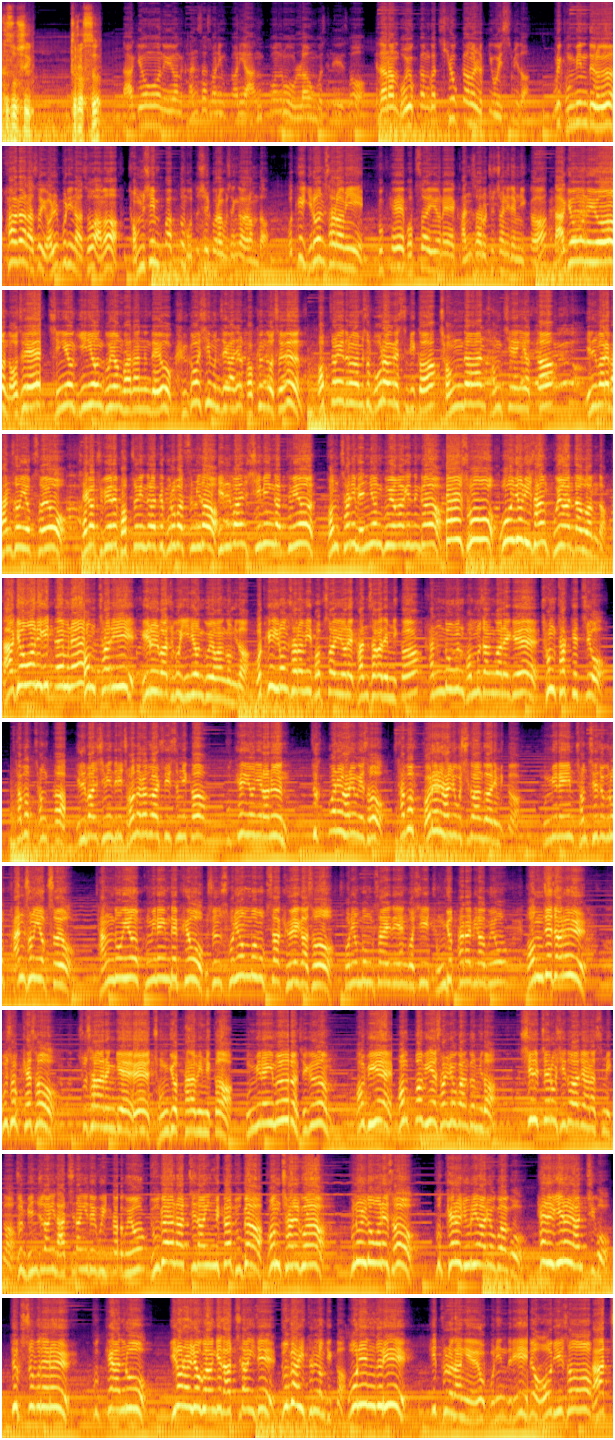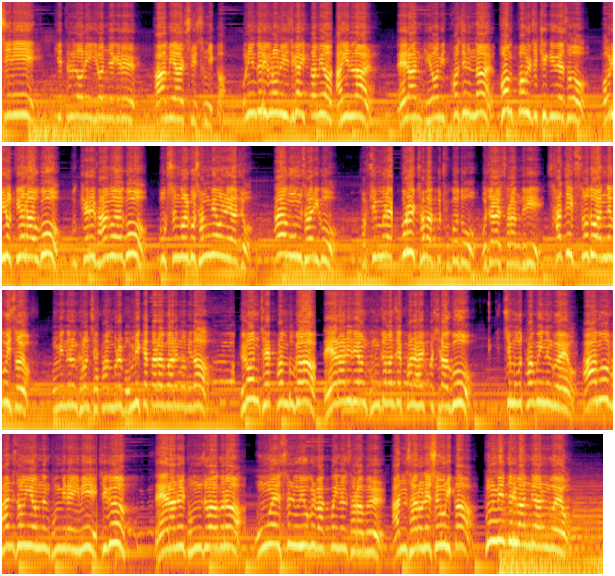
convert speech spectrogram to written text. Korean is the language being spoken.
그 소식 들었어? 나경원 의원 간사 선임권이 안건으로 올라온 것에 대해서 대단한 모욕감과 치욕감을 느끼고 있습니다. 우리 국민들은 화가 나서 열불이 나서 아마 점심밥도 못 드실 거라고 생각을 합니다. 어떻게 이런 사람이 국회 법사위원회 간사로 추천이 됩니까? 나경원 의원 어제 징역 2년 구형 받았는데요. 그것이 문제가 아니라 더 큰 것은 법정에 들어가면서 뭐라 그랬습니까? 정당한 정치행위였다. 일말의 반성이 없어요. 제가 주변의 법조인들한테 물어봤습니다. 일반 시민 같으면 검찰이 몇 년 구형하겠는가? 최소 5년 이상 구형한다고 합니다. 나경원이기 때문에 검찰이 이를 봐주고 2년 구형한 겁니다. 어떻게 이런 사람이 법사위원회 간사가 됩니까? 한동훈 법무장관에게 청탁했지요. 사법 청탁. 일반 시민들이 전화라도 할 수 있습니까? 국회의원이라는 특권을 활용해서 사법 거래를 하려고 시도한 거 아닙니까? 국민의힘 전체적으로 반성이 없어요. 장동혁 국민의힘 대표 무슨 소년보 목사 교회 가서 소년보 목사에 대한 것이 종교 탄압이라고요? 범죄자를 구속해서 수사하는 게 왜 종교 탄압입니까? 국민의힘은 지금 법 위에 헌법 위에 서려고 한 겁니다. 실제로 시도하지 않았습니까? 무슨 민주당이 나치당이 되고 있다고요? 누가 나치당입니까? 누가 검찰과 군을 동원해서 국회를 유린하려고 하고 헬기를 안치고 특수부대를 국회 안으로 밀어넣으려고 한 게 나치당이지 누가 히틀러입니까? 본인들이 히틀러당이에요 본인들이 근데 어디서 나치니 히틀러니 이런 얘기를 감히 할 수 있습니까? 본인들이 그런 의지가 있다면 당일날 내란 계엄이 터지는 날 헌법을 지키기 위해서 거리로 뛰어나오고 국회를 방어하고 목숨 걸고 성명을 내야죠 다 몸살이고 접신물에 뿔을 쳐박고 죽어도 모자랄 사람들이 사직서도 안 내고 있어요 국민들은 그런 재판부를 못 믿겠다라고 하는 겁니다 그런 재판부가 내란에 대한 공정한 재판을 할 것이라고 믿지 못하고 있는 거예요 아무 반성이 없는 국민의힘이 지금 내란을 동조하거나 옹호했을 의혹을 받고 있는 사람을 안사로 내세우니까 국민들이 반대하는 거예요.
